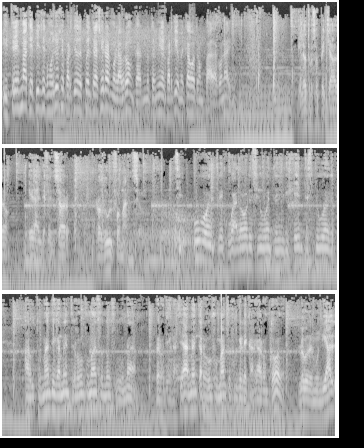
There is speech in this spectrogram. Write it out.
y tres más que piensen como yo, ese partido después del trasero armo la bronca, no termina el partido, me cago a trompada con alguien. El otro sospechado era el defensor Rodulfo Manso. Sí, hubo entre jugadores, hubo entre dirigentes, hubo automáticamente Rodolfo Manso no supo nada. Pero desgraciadamente a Rodolfo Manso fue que le cargaron todo. Luego del Mundial,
